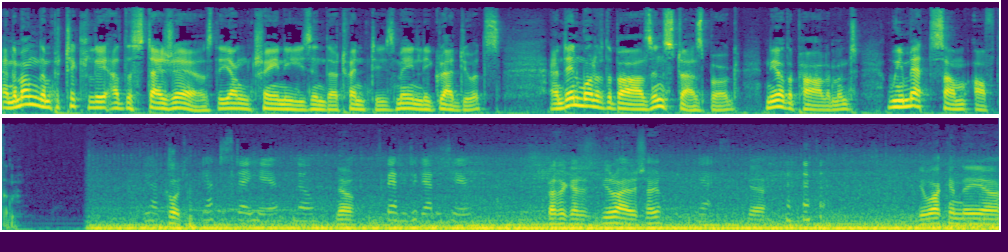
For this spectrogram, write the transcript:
and among them particularly are the stagiaires, the young trainees in their twenties, mainly graduates, and in one of the bars in Strasbourg, near the Parliament, we met some of them. You have Good. To, you have to stay here. No, No, it's better to get it here. better get it. You're Irish, are you? Yes. Yeah. you work in the. Uh,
